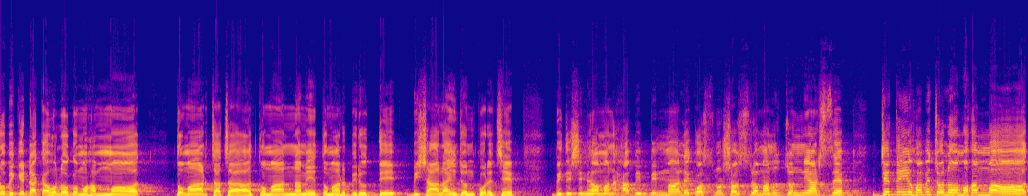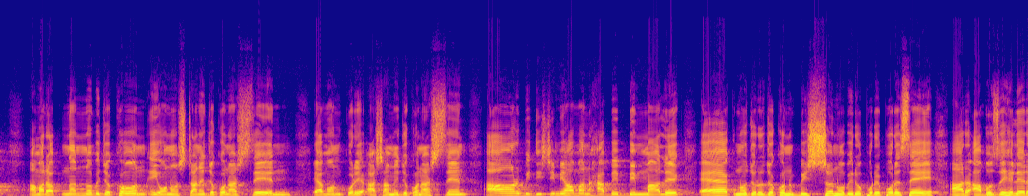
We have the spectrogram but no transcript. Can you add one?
নবীকে ডাকা হলো, গো মোহাম্মদ, তোমার চাচা তোমার নামে তোমার বিরুদ্ধে বিশাল আয়োজন করেছে। বিদেশি মেহমান হাবিব বিন মালিক অস্ত্র শস্ত্র মানুষজন নিয়ে আসছে। যেতেই হবে, চলো মোহাম্মদ। আমার আপনার নবী যখন এই অনুষ্ঠানে যখন আসছেন, এমন করে আসামি যখন আসছেন, আর বিদেশি মেহমান হাবিব বিন মালিক এক নজর যখন বিশ্ব নবীর উপরে পড়েছে, আর আবু জেহেলের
